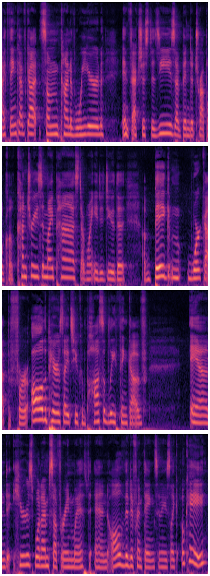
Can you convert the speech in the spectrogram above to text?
I think I've got some kind of weird infectious disease. I've been to tropical countries in my past. I want you to do the a big workup for all the parasites you can possibly think of. And here's what I'm suffering with and all the different things. And he's like, okay,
